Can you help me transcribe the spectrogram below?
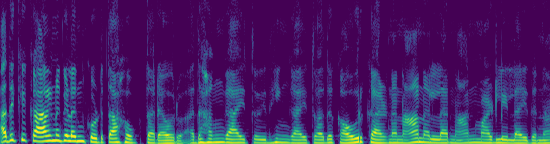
ಅದಕ್ಕೆ ಕಾರಣಗಳನ್ನು ಕೊಡ್ತಾ ಹೋಗ್ತಾರೆ ಅವರು. ಅದು ಹಂಗಾಯಿತು, ಇದು ಹಿಂಗಾಯಿತು ಅದಕ್ಕೆ ಅವ್ರ ಕಾರಣ, ನಾನಲ್ಲ, ನಾನು ಮಾಡಲಿಲ್ಲ ಇದನ್ನ.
